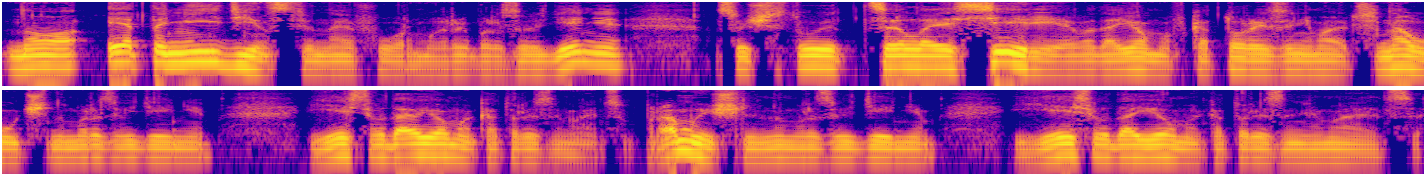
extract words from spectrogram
Но это не единственная форма рыборазведения. Существует целая серия водоемов, которые занимаются научным разведением. Есть водоемы, которые занимаются промышленным разведением. Есть водоемы, которые занимаются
